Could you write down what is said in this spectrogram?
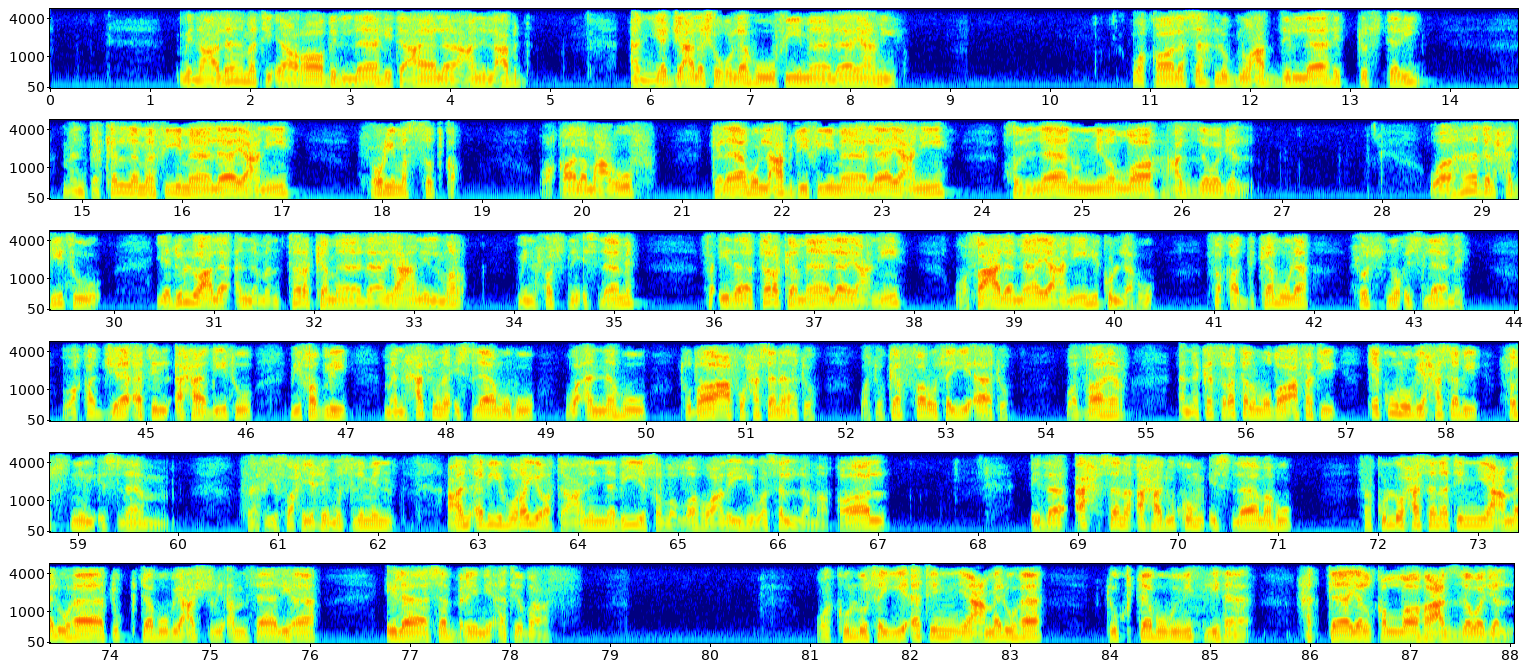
من علامة إعراض الله تعالى عن العبد أن يجعل شغله فيما لا يعنيه. وقال سهل بن عبد الله التستري من تكلم فيما لا يعنيه حرم الصدق. وقال معروف كلام العبد فيما لا يعنيه خذلان من الله عز وجل. وهذا الحديث يدل على أن من ترك ما لا يعني المرء من حسن إسلامه فإذا ترك ما لا يعنيه وفعل ما يعنيه كله فقد كمل حسن إسلامه وقد جاءت الأحاديث بفضل من حسن إسلامه وأنه تضاعف حسناته وتكفر سيئاته والظاهر أن كثرة المضاعفة تكون بحسب حسن الإسلام. ففي صحيح مسلم عن أبي هريرة عن النبي صلى الله عليه وسلم قال إذا أحسن أحدكم إسلامه فكل حسنة يعملها تكتب بعشر أمثالها إلى سبعمائة ضعف. وكل سيئة يعملها تكتب بمثلها حتى يلقى الله عز وجل.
